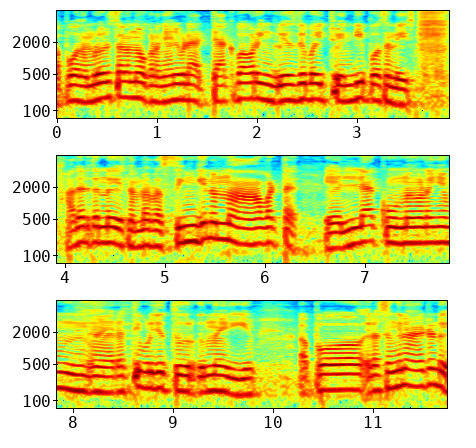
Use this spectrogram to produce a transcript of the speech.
അപ്പോൾ നമ്മളൊരു സ്ഥലം നോക്കണം. ഞാനിവിടെ attack power increased by twenty percentage അതെടുത്തിട്ടുണ്ട് ഗൈസ് നമ്മുടെ റസിങ്കിനൊന്ന് ആവട്ടെ. എല്ലാ കുണ്ണുകളെയും നിരത്തി പിടിച്ച് തീർക്കുന്നതായിരിക്കും. അപ്പോൾ രസങ്കനായിട്ടുണ്ട്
